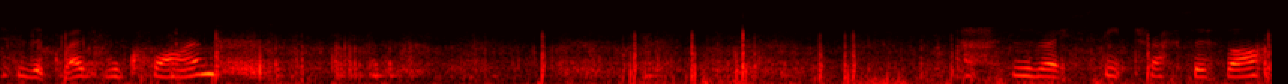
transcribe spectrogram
this is a gradual climb. This is a very steep track so far.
